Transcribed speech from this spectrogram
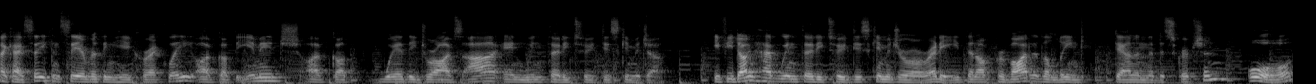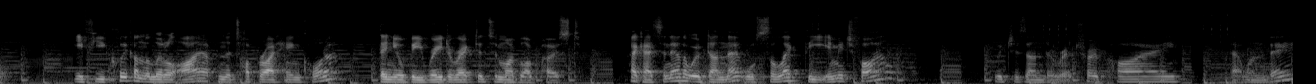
Okay, so you can see everything here correctly. I've got the image, I've got where the drives are and Win32 Disk Imager. If you don't have Win32 Disk Imager already, then I've provided a link down in the description, or if you click on the little eye up in the top right hand corner, then you'll be redirected to my blog post. Okay, so now that we've done that, we'll select the image file which is under RetroPie, that one there.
